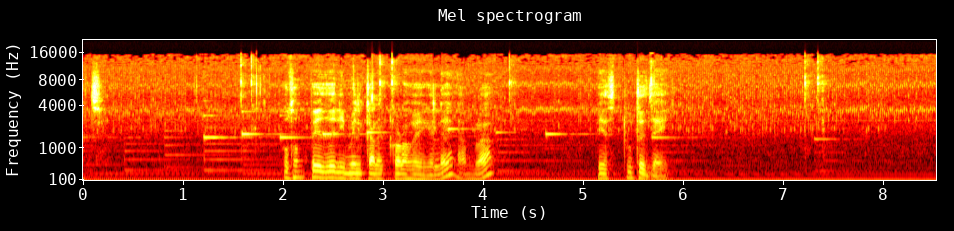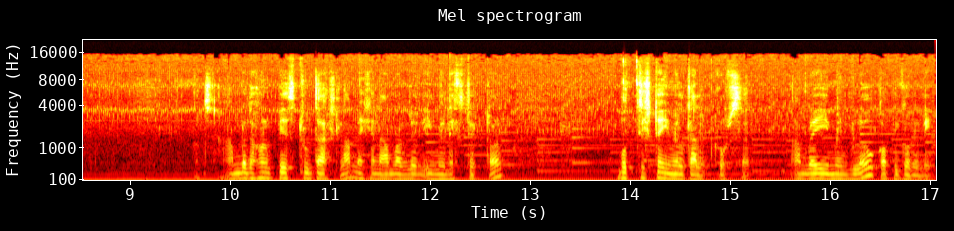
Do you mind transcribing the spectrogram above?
আচ্ছা। প্রথম পেজের ইমেল কালেক্ট করা হয়ে গেলে আমরা পেজ টুতে যাই। আমরা যখন পেজ টুতে আসলাম, এখানে আমাদের ইমেল এক্সট্রাক্টর বত্রিশটা ইমেল কালেক্ট করছে। আমরা এই ইমেলগুলো কপি করে নিই।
